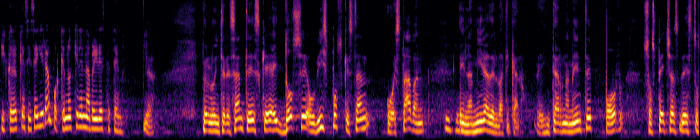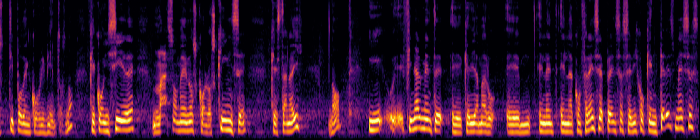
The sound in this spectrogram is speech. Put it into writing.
y creo que así seguirán porque no quieren abrir este tema. Ya. Pero lo interesante es que hay 12 obispos que están o estaban en la mira del Vaticano eh, internamente por sospechas de estos tipos de encubrimientos, ¿no? que coincide más o menos con los 15 que están ahí. ¿no? Y eh, finalmente, eh, quería Maru, em, en, la, conferencia de prensa se dijo que en tres meses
